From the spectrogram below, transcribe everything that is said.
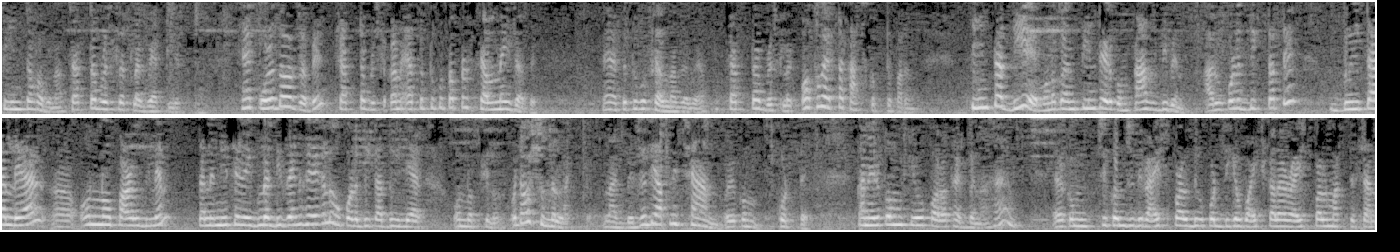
তিনটা হবে না। চারটা ব্রেসলেট লাগবে অ্যাটলিস্ট হ্যাঁ করে দেওয়া যাবে চারটা ব্রেসলেট কারণ এতটুকু তো আপনার ফেলনাই যাবে। হ্যাঁ এতটুকু ফেলনা যাবে। আপনি চারটা ব্রেসলেট অথবা একটা কাজ করতে পারেন। তিনটা দিয়ে, মনে করেন তিনটা এরকম কাঁচ দিবেন। আর উপরের দিকটাতে দুইটা লেয়ার অন্য পার্ল দিলেন। তাহলে নিচের রেগুলার ডিজাইন হয়ে গেলে উপরে দুইটা দুই লেয়ার অন্য ছিল। ওটাও সুন্দর লাগবে লাগবে। যদি আপনি চান ওরকম করতে। কারণ এরকম কেউ করা থাকবে না হ্যাঁ? এরকম চিকন যদি রাইস পার্ল দিয়ে উপর দিকে হোয়াইট কালার রাইস পার্ল মারতে চান,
